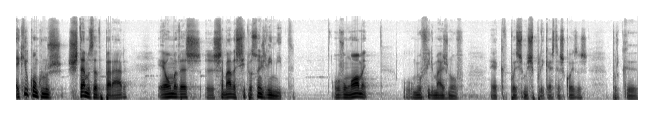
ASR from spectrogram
aquilo com que nos estamos a deparar é uma das eh, chamadas situações limite. Houve um homem, o meu filho mais novo, é que depois me explica estas coisas, porque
